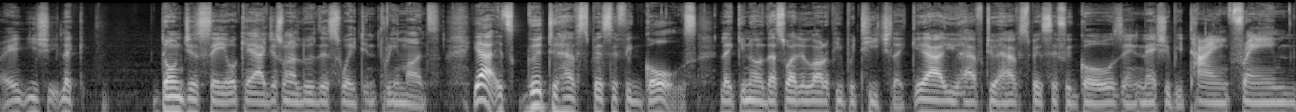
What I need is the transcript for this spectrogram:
right? You should like don't just say okay i just want to lose this weight in three months. Yeah it's good to have specific goals. Like you know that's what a lot of people teach. Like yeah you have to have specific goals and there should be time frame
